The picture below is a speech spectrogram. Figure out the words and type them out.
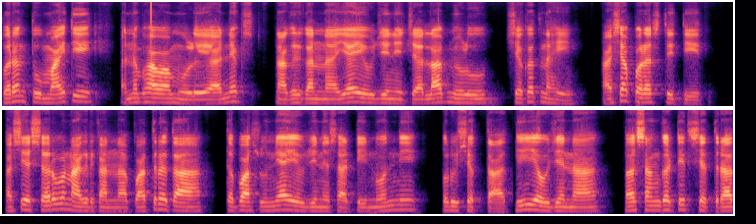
परंतु माहिती अनुभवामुळे अनेक नागरिकांना या योजनेचा लाभ मिळू शकत नाही. अशा परिस्थितीत असे सर्व नागरिकांना पात्रता तपासून या योजनेसाठी नोंदणी करू शकतात. ही योजना असंघटित क्षेत्रात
